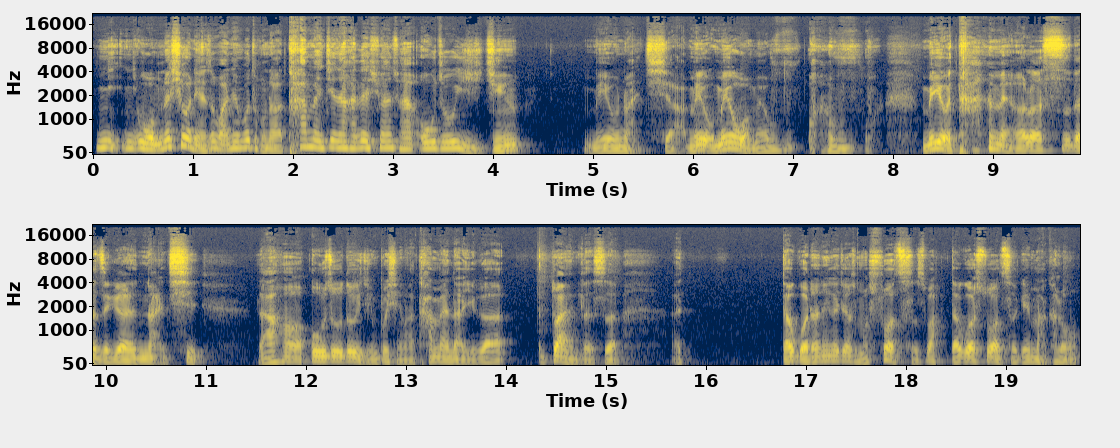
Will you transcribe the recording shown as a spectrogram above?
你你我们的笑点是完全不同的，他们竟然还在宣传欧洲已经。没有暖气了，没有没有我们，没有他们俄罗斯的这个暖气，然后欧洲都已经不行了。他们的一个段子是，德国的那个叫什么朔茨是吧？德国朔茨跟马克龙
